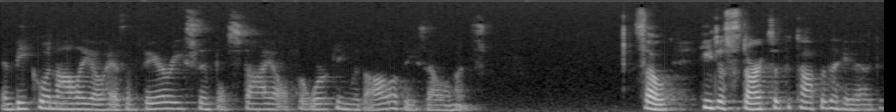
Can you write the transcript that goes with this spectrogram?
And Bhikkhu Analayo has a very simple style for working with all of these elements. So he just starts at the top of the head,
